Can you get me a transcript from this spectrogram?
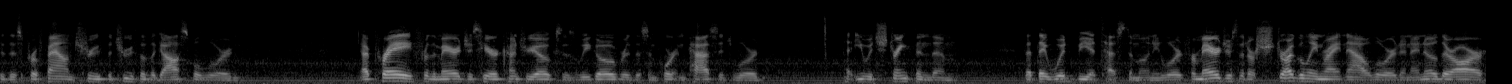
to this profound truth, the truth of the gospel, Lord. I pray for the marriages here at Country Oaks as we go over this important passage, Lord, that you would strengthen them, that they would be a testimony, Lord. For marriages that are struggling right now, Lord, and I know there are,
